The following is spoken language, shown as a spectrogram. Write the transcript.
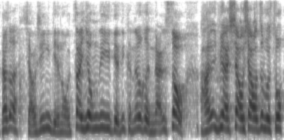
然后说小心一点哦，我再用力一点，你可能会很难受啊，一边还笑笑这么说。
